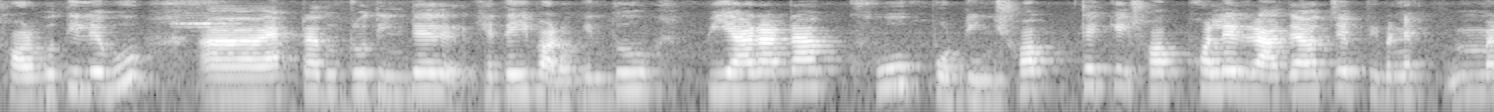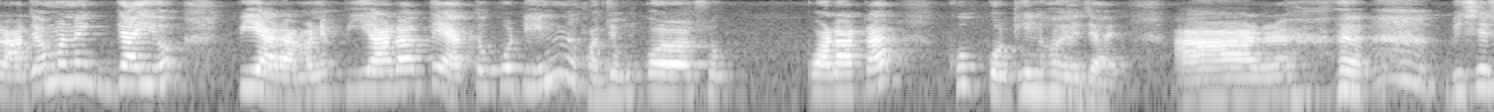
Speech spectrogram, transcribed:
শরবতি লেবু একটা, দুটো, তিনটে খেতেই পারো। কিন্তু পেয়ারাটা খুব প্রোটিন সব থেকে, সব ফলের রাজা হচ্ছে মানে রাজা মানে যাই হোক, পেয়ারা। মানে পেয়ারাতে এত প্রোটিন হজম করা করাটা খুব কঠিন হয়ে যায়। আর বিশেষ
